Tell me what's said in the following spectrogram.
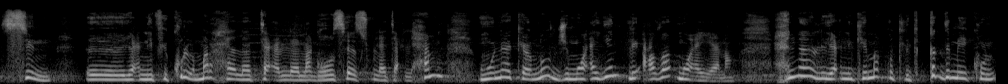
سن يعني في كل مرحلة تاع la grossesse ولا تاع الحمل هناك نضج معين لأعضاء معينة. إحنا يعني كما قلت لك قد ما يكون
